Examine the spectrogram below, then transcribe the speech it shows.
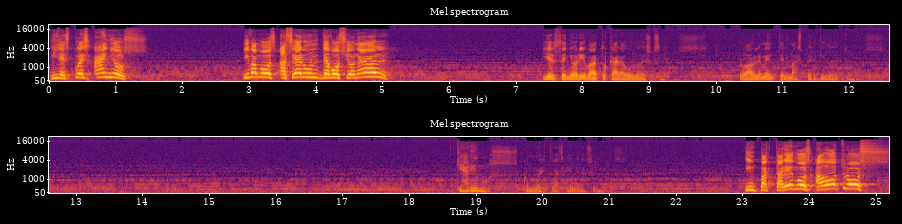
Y después años íbamos a hacer un devocional y el Señor iba a tocar a uno de sus hijos, probablemente el más perdido de todos. ¿Qué haremos con nuestras generaciones? ¿Impactaremos a otros?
